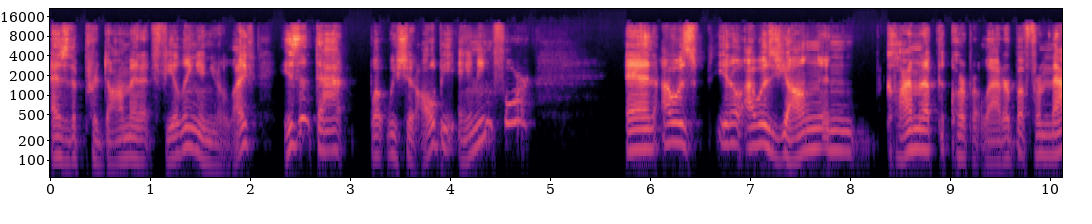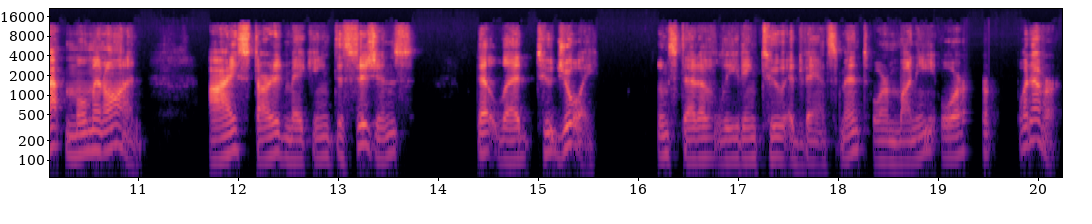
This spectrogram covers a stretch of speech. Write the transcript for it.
as the predominant feeling in your life? Isn't that what we should all be aiming for? And I was, you know, I was young and climbing up the corporate ladder, but from that moment on, I started making decisions that led to joy instead of leading to advancement or money or whatever.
